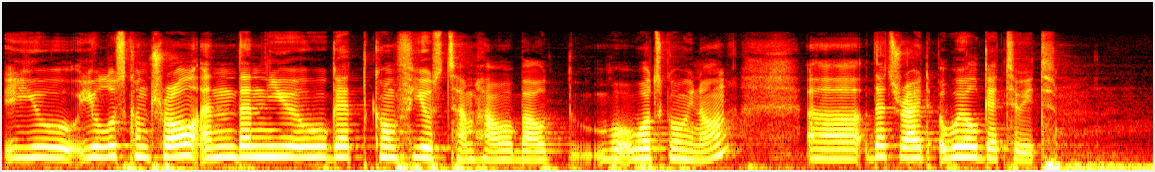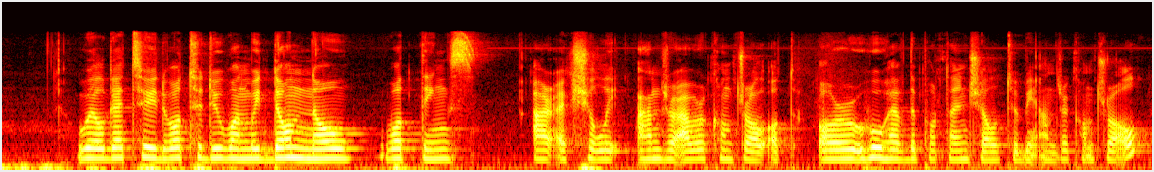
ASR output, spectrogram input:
you you lose control and then you get confused somehow about what's going on. Uh, that's right. We'll get to it. We'll get to it. What to do when we don't know what things are actually under our control or, or who have the potential to be under control.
